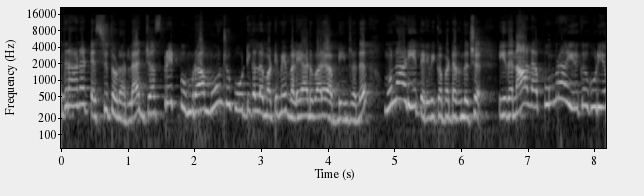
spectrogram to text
எதிரான டெஸ்ட் தொடர்ல ஜஸ்பிரீத் பும்ரா மூன்று போட்டிகள்ல மட்டுமே விளையாடுவாரு அப்படின்றது முன்னாடியே தெரிவிக்கப்பட்டிருந்துச்சு. இதனால பும்ரா இருக்கக்கூடிய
